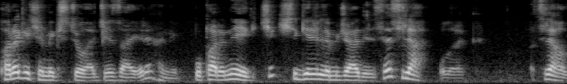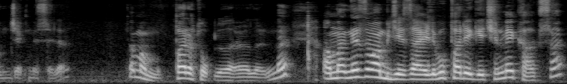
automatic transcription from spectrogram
para geçirmek istiyorlar Cezayir'e. Hani bu para neye gidecek? İşte gerilla mücadelesine silah olarak. Silah alınacak mesela. Tamam mı? Para topluyorlar aralarında. Ama ne zaman bir Cezayirli bu parayı geçirmeye kalksa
